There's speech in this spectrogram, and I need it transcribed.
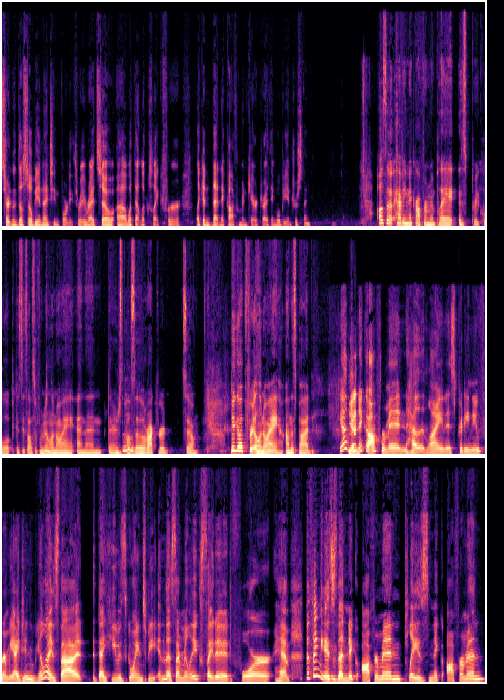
certainly they'll still be in 1943, right? So uh, what that looks like for like a, that Nick Offerman character, I think will be interesting. Also, having Nick Offerman play is pretty cool because he's also from Illinois, and then there's Ooh. also Rockford. So, big up for Illinois on this pod. Yeah, the Yeah. Nick Offerman headline is pretty new for me. I didn't realize that that he was going to be in this. I'm really excited for him. The thing is that Nick Offerman plays Nick Offerman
